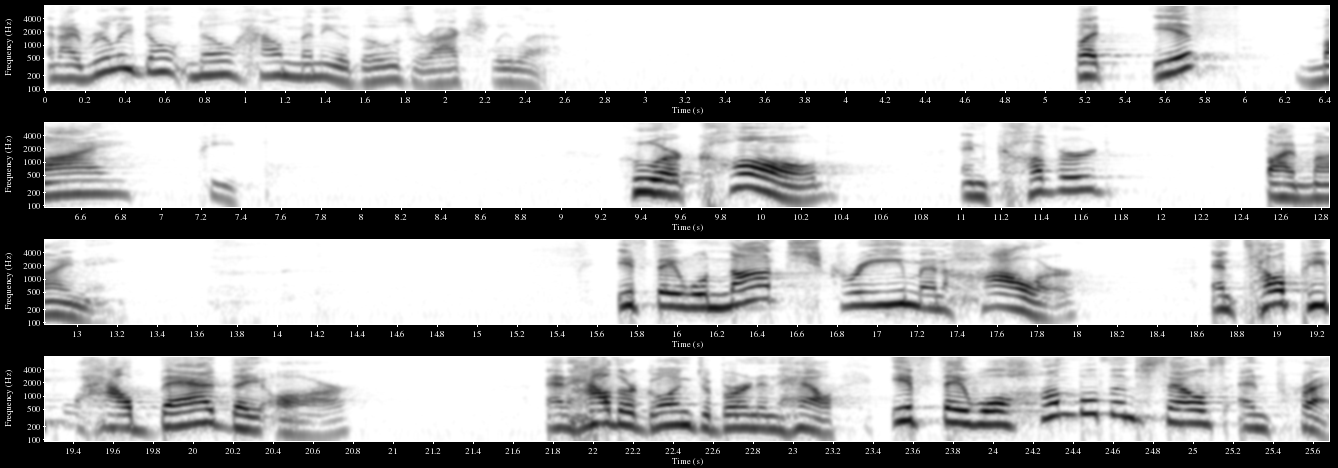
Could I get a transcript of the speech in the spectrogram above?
and I really don't know how many of those are actually left. But if my people who are called and covered by my name. If they will not scream and holler and tell people how bad they are and how they're going to burn in hell, if they will humble themselves and pray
